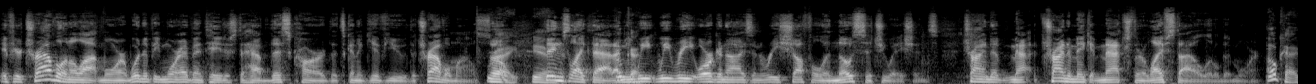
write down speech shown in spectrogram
if you're traveling a lot more, wouldn't it be more advantageous to have this card that's going to give you the travel miles? So Right, yeah. things like that. I Okay. mean, we, we reorganize and reshuffle in those situations, trying to ma- trying to make it match their lifestyle a little bit more. Okay.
